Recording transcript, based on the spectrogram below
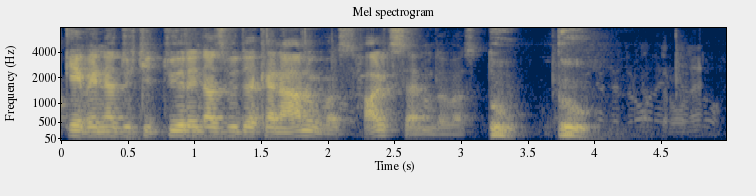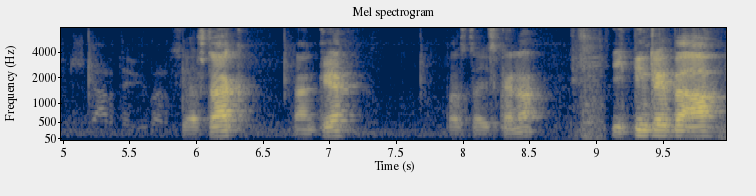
Okay, wenn er durch die Tür rennt, als würde er keine Ahnung was, Hulk sein oder was. Du, du. Sehr stark, danke. Was, da ist keiner. Ich bin gleich bei A.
